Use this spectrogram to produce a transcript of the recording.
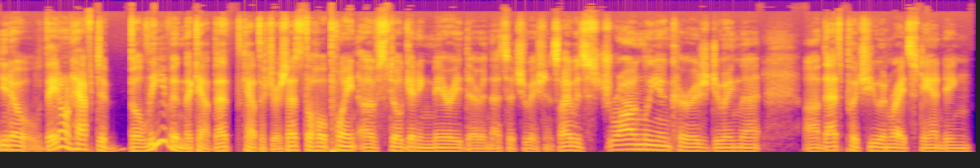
you know, they don't have to believe in the Catholic, Catholic Church. That's the whole point of still getting married there in that situation. So I would strongly encourage doing that. Uh, that puts you in right standing.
